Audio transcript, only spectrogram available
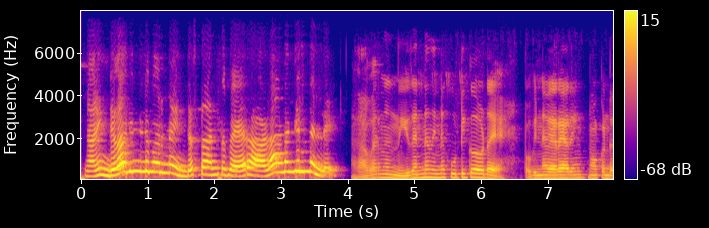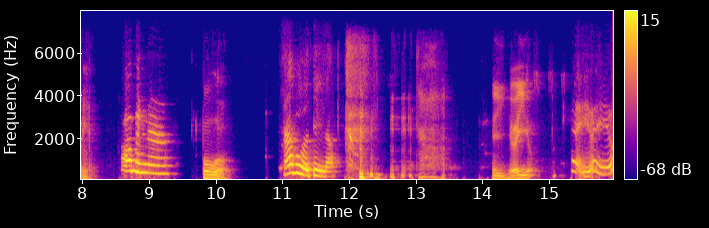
ഞാൻ എന്റെ കാര്യം പറഞ്ഞ. എന്റെ സ്ഥാനത്ത് വേറെ ആളാണെങ്കിൽ എന്നല്ലേ? അതാ പറഞ്ഞ. നീ തന്നെ നിന്നെ കൂട്ടിക്കോ അവിടെ. അപ്പൊ പിന്നെ വേറെ ആരെയും നോക്കണ്ടല്ലോ. ആ പിന്നെ. പോവോ? ഞാൻ പോകത്തില്ല അയ്യോ അയ്യോ. അയ്യോ അയ്യോ.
